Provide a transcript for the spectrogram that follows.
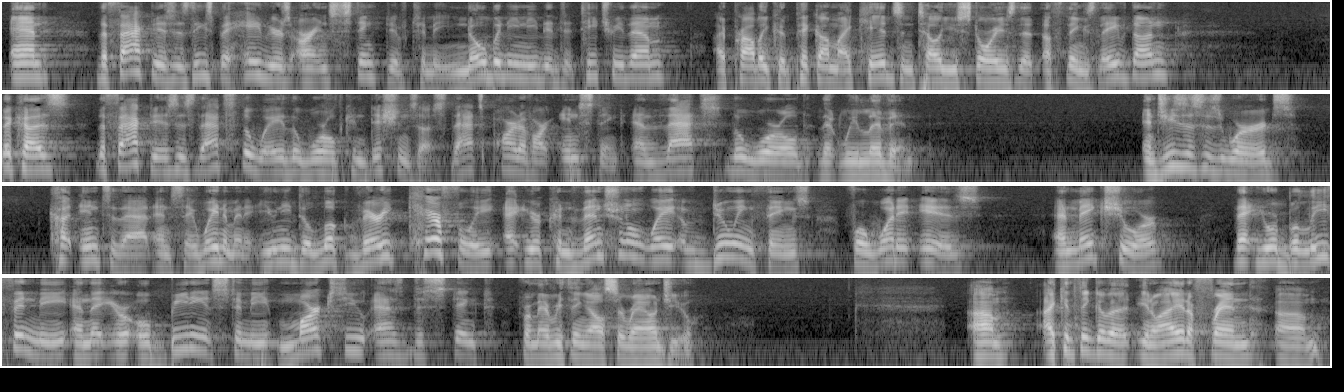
And the fact is, is these behaviors are instinctive to me. Nobody needed to teach me them. I probably could pick on my kids and tell you stories that, of things they've done. Because the fact is, is that's the way the world conditions us. That's part of our instinct, and that's the world that we live in. And Jesus' words cut into that and say, wait a minute, you need to look very carefully at your conventional way of doing things for what it is and make sure that your belief in me and that your obedience to me marks you as distinct from everything else around you. Um, I can think of a, you know, I had a friend um,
